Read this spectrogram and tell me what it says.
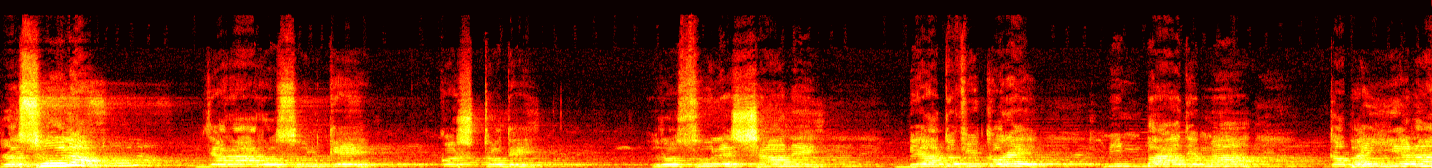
রসুলা, যারা রসুলকে কষ্ট দেয়, রসুলের শানে বেয়াদফি করে মিম্বাদে মা কাবাইয়েনা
